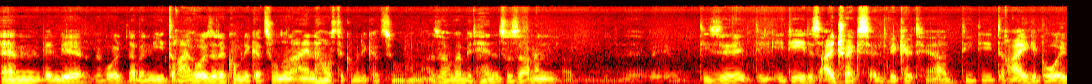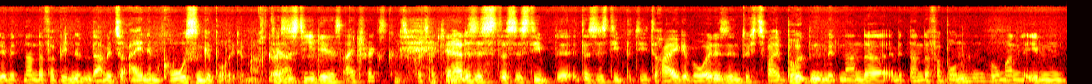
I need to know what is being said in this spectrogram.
ähm, wenn wir, wir wollten aber nie drei Häuser der Kommunikation, sondern ein Haus der Kommunikation haben. Also haben wir mit Hen zusammen äh, diese, die Idee des iTracks entwickelt, ja, die die drei Gebäude miteinander verbindet und damit zu einem großen Gebäude macht. Was ja. ist die Idee des iTracks? Kannst du kurz erklären? Ja, das ist, das ist die, das ist die, die drei Gebäude sind durch zwei Brücken miteinander, miteinander verbunden, wo man eben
